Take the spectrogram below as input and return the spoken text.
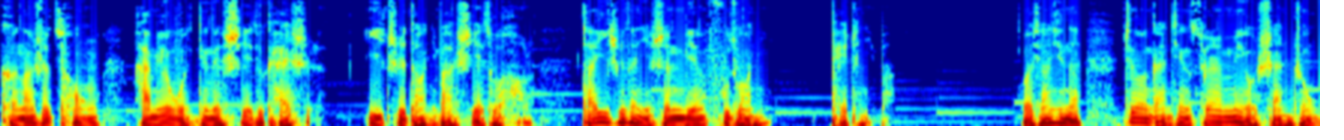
可能是从还没有稳定的事业就开始了，一直到你把事业做好了。他一直在你身边辅佐你，陪着你吧。我相信呢，这段感情虽然没有善终，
